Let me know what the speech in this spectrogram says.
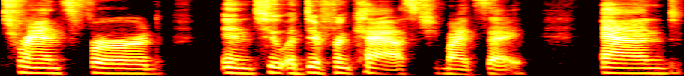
transferred into a different caste, you might say? And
